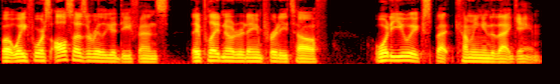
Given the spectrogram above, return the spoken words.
but Wake Forest also has a really good defense. They played Notre Dame pretty tough. What do you expect coming into that game?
